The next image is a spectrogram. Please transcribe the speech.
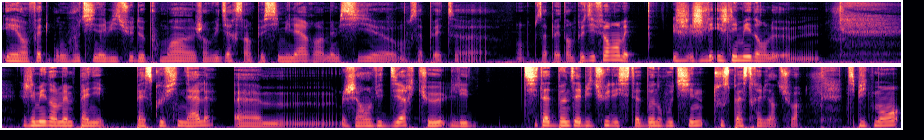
Et en fait, bon, routine, habitude, pour moi, j'ai envie de dire que c'est un peu similaire, euh, même si bon, ça peut être, ça peut être un peu différent, mais je, les, mets dans le, je les dans le même panier parce qu'au final, euh, j'ai envie de dire que les, si t'as de bonnes habitudes et si t'as de bonnes routines, tout se passe très bien, tu vois. Typiquement,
